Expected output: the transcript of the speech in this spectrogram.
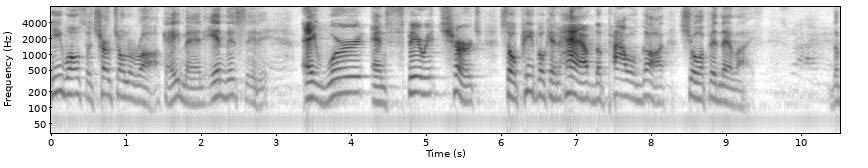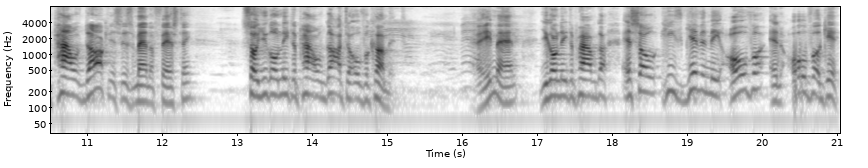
He wants a church on the rock, amen, in this city, a word and spirit church so people can have the power of God show up in their life. The power of darkness is manifesting, so you're going to need the power of God to overcome it. Amen. You're going to need the power of God. And so he's given me over and over again.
